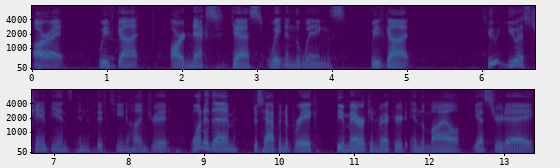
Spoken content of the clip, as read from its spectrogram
All right. We've got our next guest waiting in the wings. We've got two U.S. champions in the 1500. One of them just happened to break the American record in the mile yesterday.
